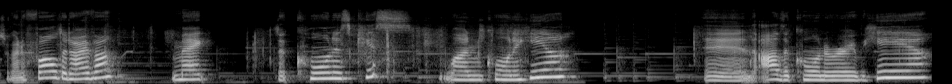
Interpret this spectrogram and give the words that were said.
So, we're going to fold it over, make the corners kiss. One corner here, and the other corner over here,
